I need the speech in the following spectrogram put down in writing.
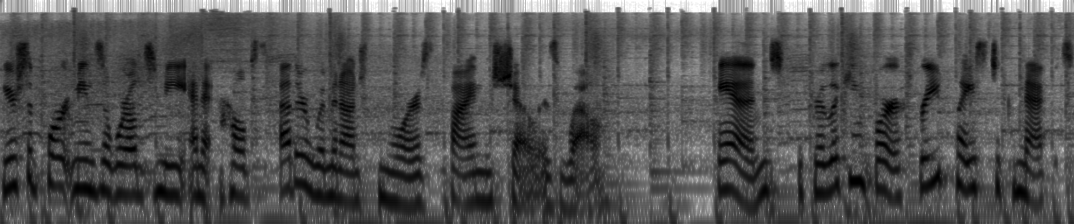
Your support means the world to me and it helps other women entrepreneurs find the show as well. And if you're looking for a free place to connect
